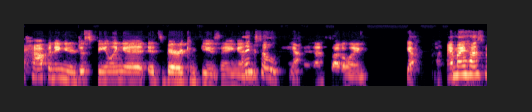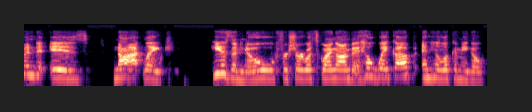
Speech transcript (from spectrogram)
happening and you're just feeling it, it's very confusing. And, I think so. Yeah. unsettling. Yeah. And my husband is not like, he doesn't know for sure what's going on, but he'll wake up and he'll look at me go,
